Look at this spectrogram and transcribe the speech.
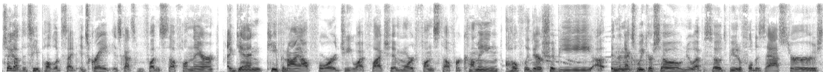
Check out the TeePublic site. It's great. It's got some fun stuff on there. Again, keep an eye out for GUI flagship. More fun stuff are coming. Hopefully, there should be uh, in the next week or so new episodes. Beautiful disasters.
